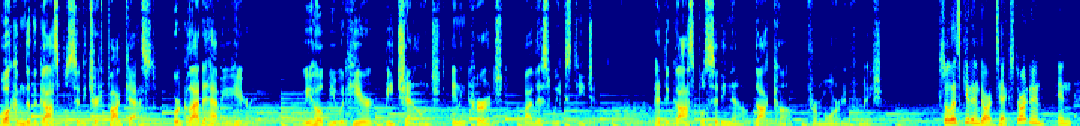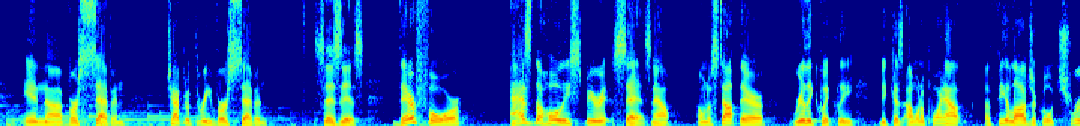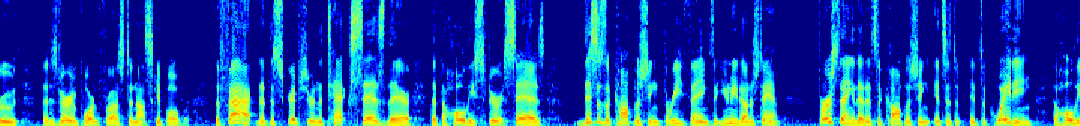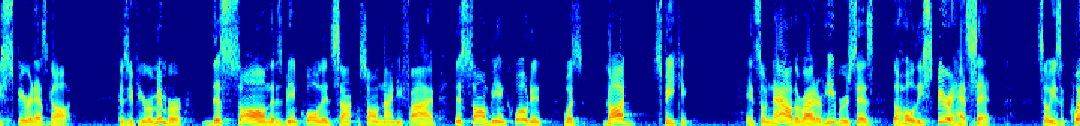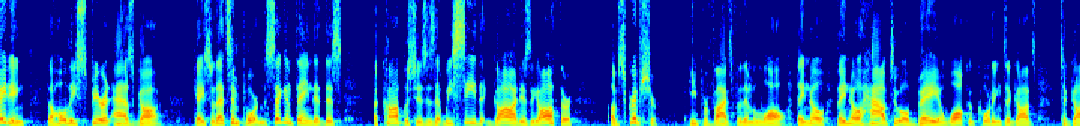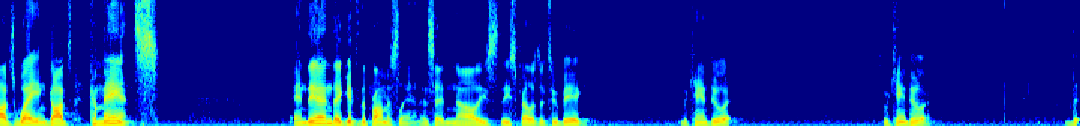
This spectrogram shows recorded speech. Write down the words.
Welcome to the Gospel City Church podcast. We're glad to have you here. We hope you would hear, be challenged, and encouraged by this week's teaching. Head to gospelcitynow.com for more information. So let's get into our text. Starting in, in, in uh, verse 7, chapter 3, verse 7 says this Therefore, as the Holy Spirit says. Now, I want to stop there really quickly because I want to point out a theological truth that is very important for us to not skip over. The fact that the scripture in the text says there that the Holy Spirit says, this is accomplishing three things that you need to understand. First thing that it's accomplishing, it's, it's, it's equating the Holy Spirit as God. Because if you remember, this psalm that is being quoted, Psalm 95, this psalm being quoted was God speaking. And so now the writer of Hebrews says, the Holy Spirit has said. So he's equating the Holy Spirit as God. Okay, so that's important. The second thing that this accomplishes is that we see that God is the author of Scripture. He provides for them law. They know, they know how to obey and walk according to God's, to God's way and God's commands. And then they get to the promised land and say, No, these, these fellows are too big. We can't do it. We can't do it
